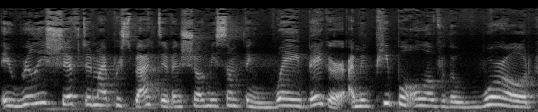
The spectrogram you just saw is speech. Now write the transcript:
it really shifted my perspective and showed me something way bigger. I mean, people all over the world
